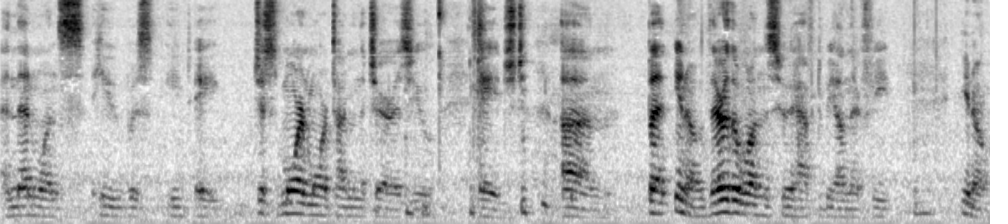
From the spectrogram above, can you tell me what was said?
and then once he was he a just more and more time in the chair as you aged. Um, but you know, they're the ones who have to be on their feet. You know,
